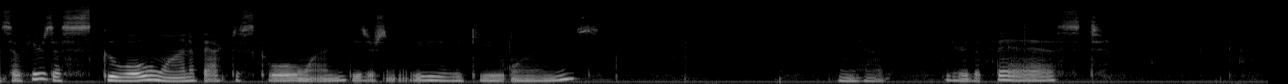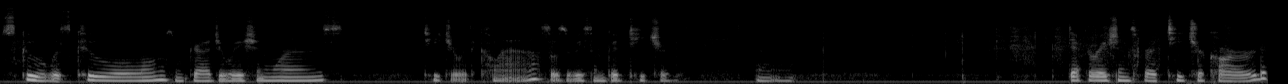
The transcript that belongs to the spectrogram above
So here's a school one, a back to school one. These are some really cute ones. And you have You're the Best. School is Cool. Some graduation ones. Teacher with Class. Those would be some good teacher uh, decorations for a teacher card.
